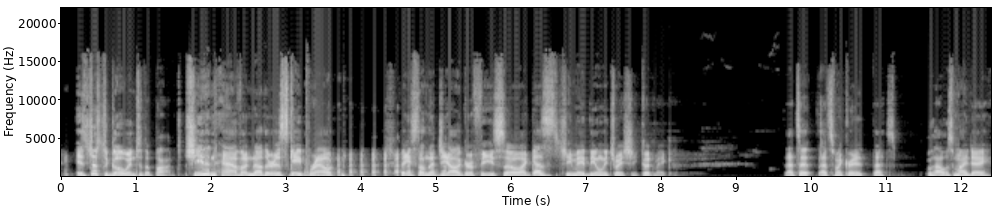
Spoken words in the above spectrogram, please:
is just to go into the pond. She didn't have another escape route based on the geography, so I guess she made the only choice she could make. That's it. That's my great. That's that was my day.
